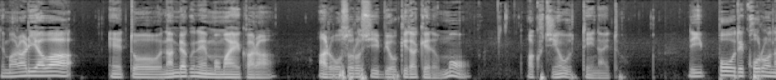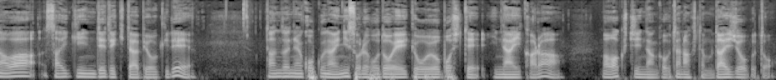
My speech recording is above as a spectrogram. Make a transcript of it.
で、マラリアは、えっ、と、何百年も前からある恐ろしい病気だけども、ワクチンを打っていないと。で、一方でコロナは最近出てきた病気で、タンザニア国内にそれほど影響を及ぼしていないから、まあ、ワクチンなんか打たなくても大丈夫と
